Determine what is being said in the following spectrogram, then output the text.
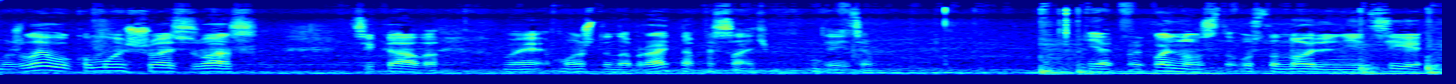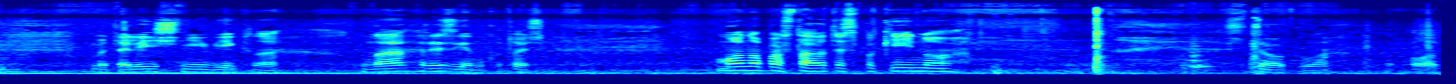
можливо, комусь щось з вас цікаве. Ви можете набрати, написати. Дивіться, як прикольно установлені ці металічні вікна на резинку. Тобто можна поставити спокійно стекла. От.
